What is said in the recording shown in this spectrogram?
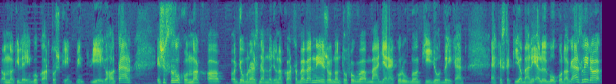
annak idején gokartosként, mint jég a határt, és ezt az okonnak a, a gyomra ez nem nagyon akarta bevenni, és onnantól fogva már gyerekkorukban kígyót békát elkezdtek kiabálni. Előbb okon a gázlira,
